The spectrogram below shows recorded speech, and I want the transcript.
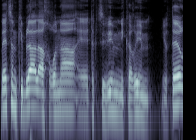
בעצם קיבלה לאחרונה אה, תקציבים ניכרים יותר.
